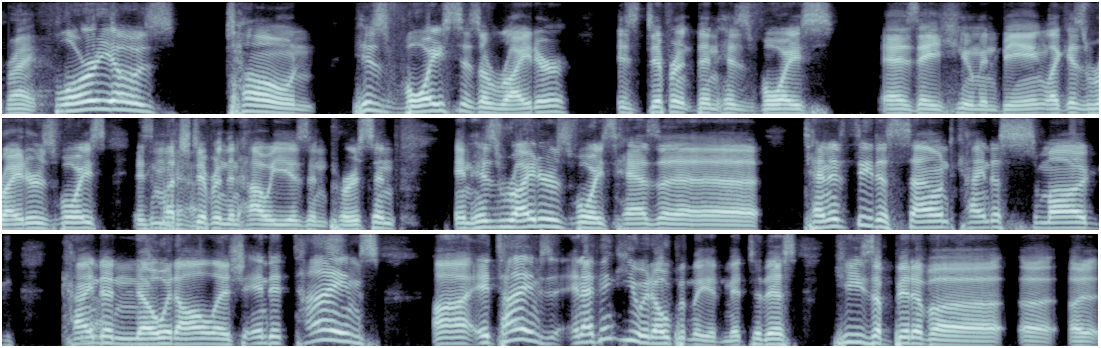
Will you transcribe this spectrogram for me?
Right. Florio's tone his voice as a writer is different than his voice as a human being. Like his writer's voice is much yeah. different than how he is in person. And his writer's voice has a tendency to sound kind of smug, kind of yeah. know it all ish. And at times, uh, at times, and I think he would openly admit to this, he's a bit of a a, a,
